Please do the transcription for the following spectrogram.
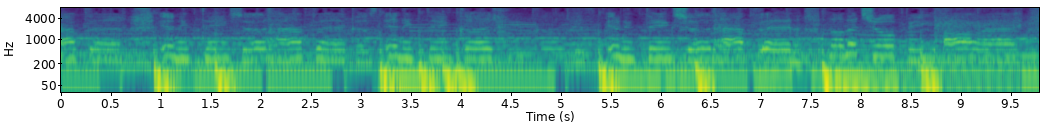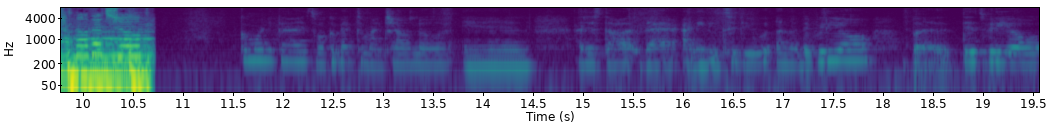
happen. Anything should happen, cause anything could. If anything should happen, know that you'll be alright. Know that you'll Good morning, guys. Welcome back to my channel. And I just thought that I needed to do another video, but this video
